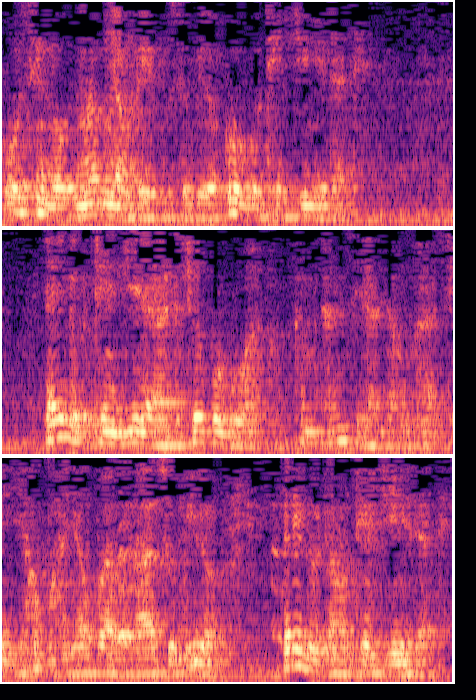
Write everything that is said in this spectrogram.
ကိုယ်အဆင့်ကိုငါမရောက်သေးဘူးဆိုပြီးတော့ကိုယ့်ကိုထင်ကြီးနေတတ်တယ်အဲဒီလိုထင်ကြီးတာတချို့ပုဂ္ဂိုလ်ကကမ္မထမ်းဆရာတော်ကအဆင့်ရောက်ပါရောက်ပါလားဆိုပြီးတော့အဲဒီလိုတောင်ထင်ကြီးနေတတ်တယ်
